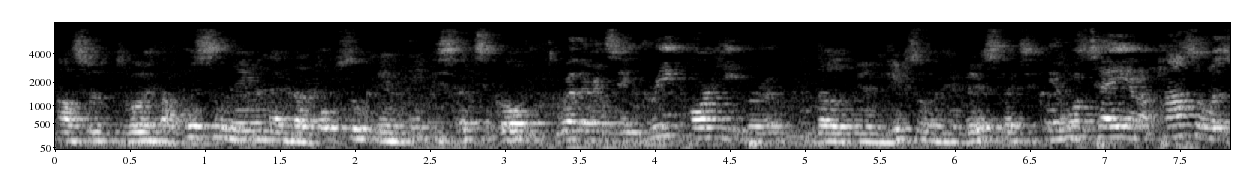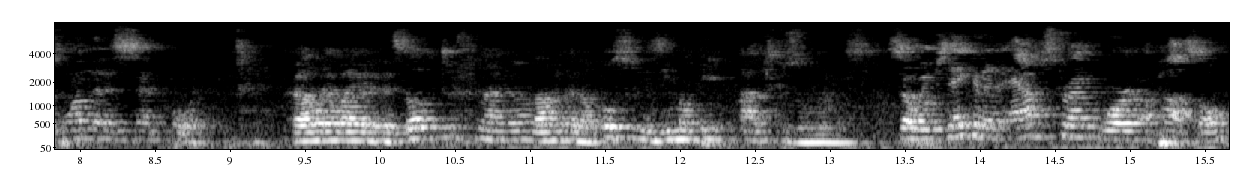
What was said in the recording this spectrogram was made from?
Als we het woord apostel nemen en dat opzoeken in een typisch lexicon, whether it's in Greek or Hebrew, dat het nu een Grieks of een Hebreeuws lexicon it will tell you an apostle is one that is sent forth. gaan we eigenlijk hetzelfde terugvragen, namelijk een apostel is iemand die uitgezonden is. So we've taken an abstract word, apostle,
